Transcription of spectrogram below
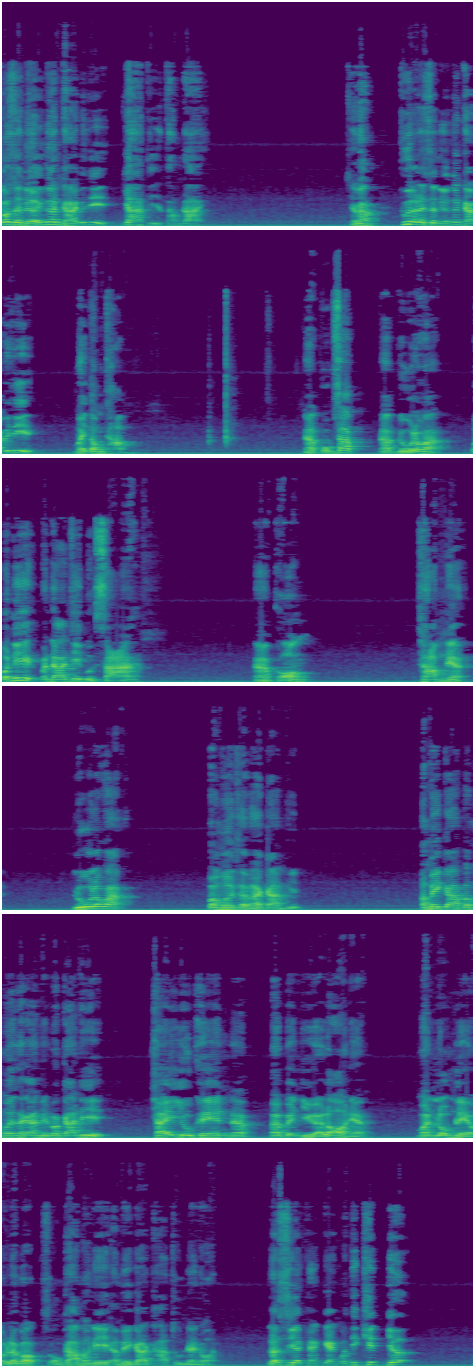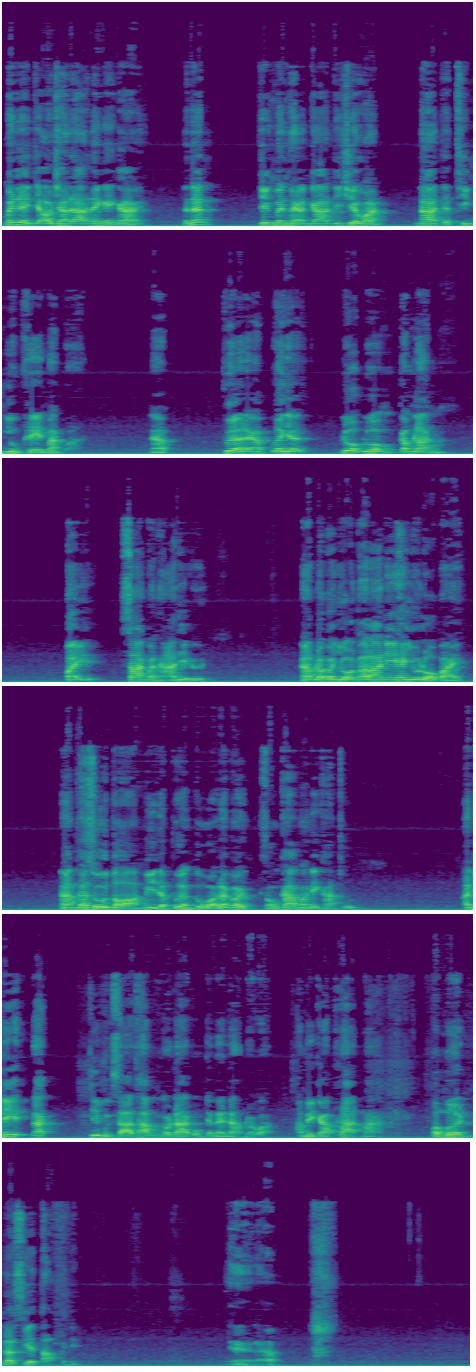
ก็เสนอเงื่อนไขไปที่ยากที่จะทำได้ใช่ไหมครับเพื่ออะไรเสนอเงื่อนไขไปที่ ไม่ต้องทำนะผมทราบนะดูแล้วว่า วันนี้บรรดาที่ปรึกษานะของทรัมเนี่ย รู้แล้วว่า ประเมินสถานการณ์ผิด อเมริกาประเมินสถานการณ์ผิดว่าการที่ใช้ยูเครนนะครับมาเป็นเหยื่อล่อเนี่ย มันล้มเหลวแล้วก็สงครามครั้งนี้อเมริกาขาดทุนแน่นอนรัสเซียแข็งแกร่งกว่าที่คิดเยอะ ไม่ได้จะเอาชนะได้ง่ายๆดังนั้นจึงเป็นแผนการที่เชื่อว่าน่าจะทิ้งยูเครนมากกว่านะครับ เพื่ออะครับเพื่อจะรวบรวมกำลังไปสร้างปัญหาที่อื่นนะครับแล้วก็โยนภาระนี้ให้ยุโรปไปนะครับถ้าสู้ต่อมีแต่เปลืองตัว แล้วก็สงครามครั้งนี้ขาดทุน อันนี้นักที่ปรึกษาทำก็น่าคงจะแนะนำแล้วว่า อเมริกาพลาดมาก ประเมินรัสเซียต่ำไปนิดนี่นะครับ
